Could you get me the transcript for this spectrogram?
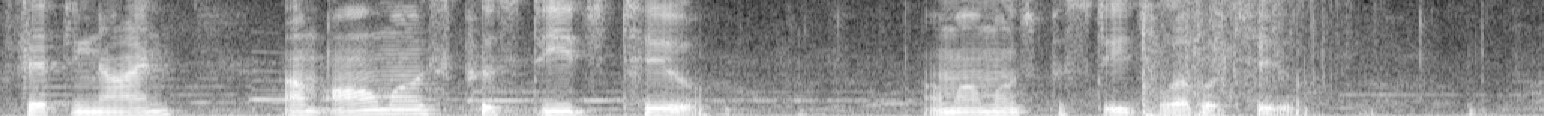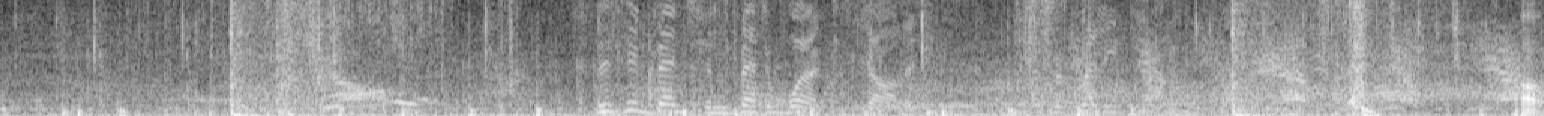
59. I'm almost prestige 2. I'm almost prestige level 2. This invention better work, Scarlett. If it really do. Oh.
